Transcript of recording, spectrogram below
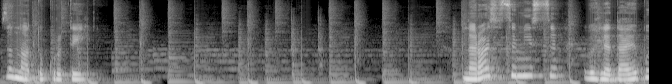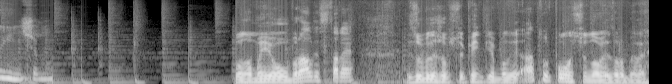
занадто крутий. Наразі це місце виглядає по-іншому. Воно ми його убрали старе, і зробили, щоб ступеньки були, а тут повністю нове зробили.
